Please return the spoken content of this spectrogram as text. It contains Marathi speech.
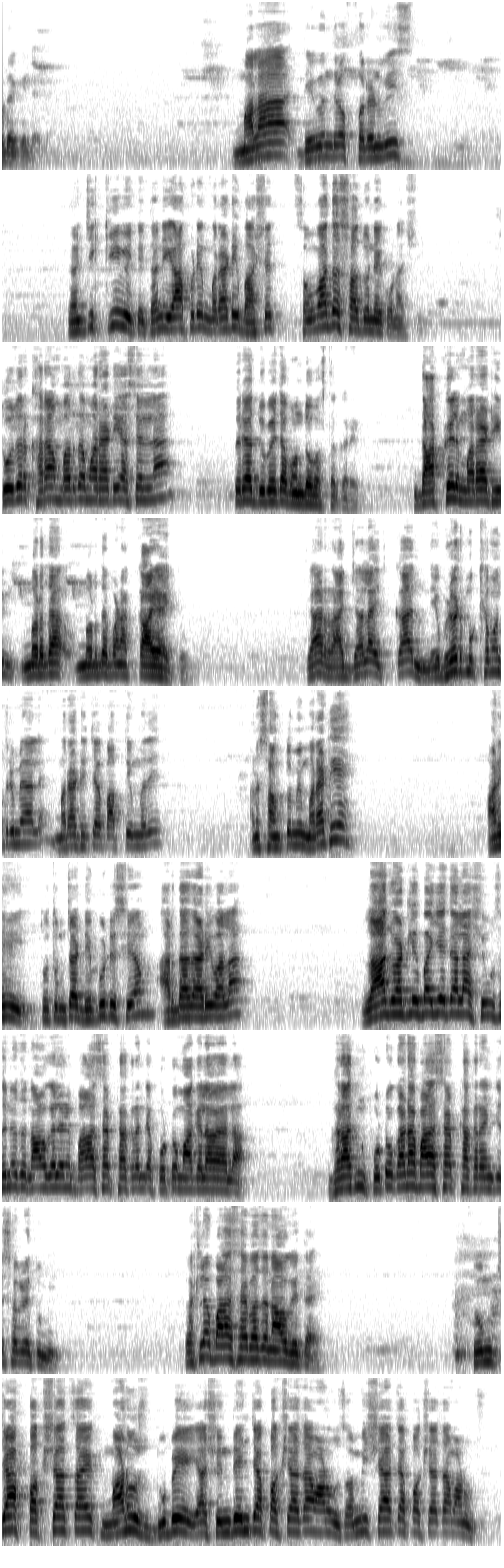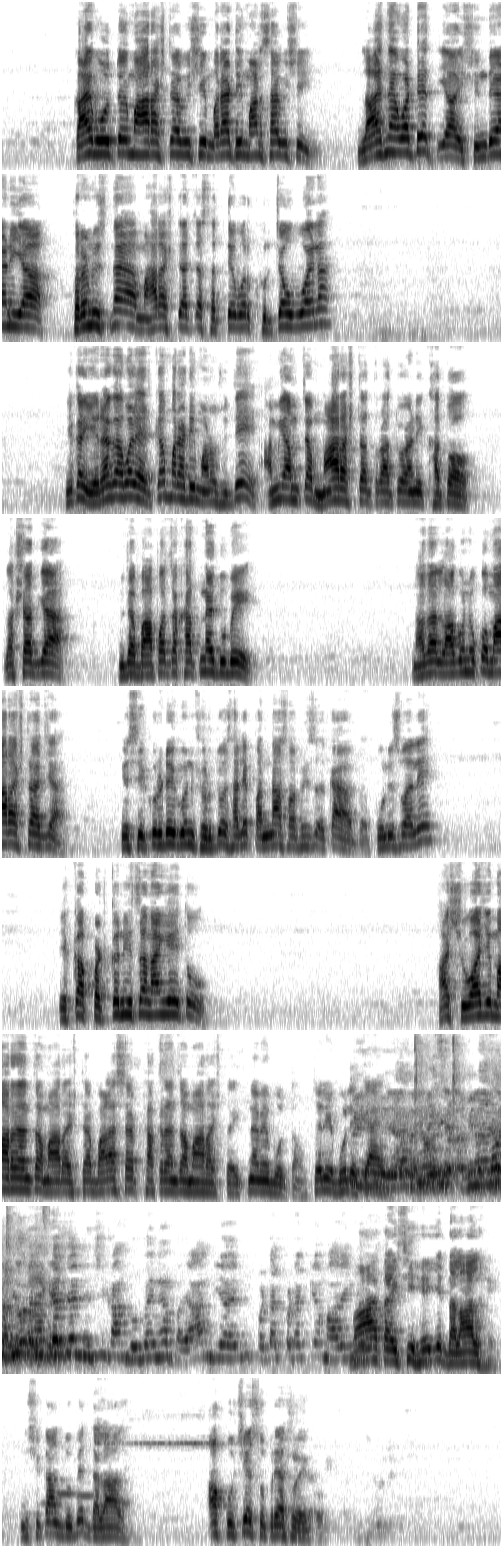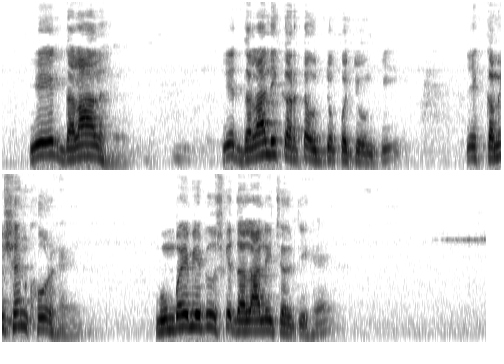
पुढे केलेलं आहे. मला देवेंद्र फडणवीस यांची कीव येते? त्यांनी यापुढे मराठी भाषेत संवादच साधू नये कोणाशी. तो जर खरा मर्द मराठी असेल ना तर या दुबेचा बंदोबस्त करेल. दाखवेल मराठी मर्दा मर्दपणा काय आहे तो. या राज्याला इतका नेभळट मुख्यमंत्री मिळाला आहे मराठीच्या बाबतीमध्ये. आणि सांगतो मी मराठी आहे. आणि तो तुमचा डेप्युटी सी एम अर्धा दाढीवाला लाज वाटली पाहिजे त्याला. शिवसेनेचं नाव गेलं आणि बाळासाहेब ठाकरेंचा फोटो मागे लावायला. घरातून फोटो काढा बाळासाहेब ठाकरेंचे सगळे तुम्ही. कसलं बाळासाहेबाचं नाव घेत आहे तुमच्या पक्षाचा एक माणूस दुबे या शिंदेच्या पक्षाचा माणूस अमित शहाच्या पक्षाचा माणूस. काय बोलतोय महाराष्ट्राविषयी मराठी माणसाविषयी? लाज नाही वाटत या शिंदे आणि या फडणवीस ना महाराष्ट्राच्या सत्तेवर खुर्च्या उभवायला हे काय येरागाबाळे आहेत का मराठी माणूस इथे? आम्ही आमच्या महाराष्ट्रात राहतो आणि खातो आहोत. लक्षात घ्या तुझ्या बापाचा खात नाही दुबे नादा लागू नको महाराष्ट्राच्या. ते सिक्युरिटी घेऊन फिरतो साले पन्नास ऑफिसर का पोलीसवाले? एका पटकनीचा नाही आहे तो. हा शिवाजी महाराजांचा महाराष्ट्र आहे बाळासाहेब ठाकरेंचा महाराष्ट्र आहे. इतना मैं बोलता हूँ चलिए बोले क्या है बात ऐसी है ये दलाल है. निशिकांत दुबे दलाल है। आप पूछिए सुप्रिया सुळे को। ये एक दलाल है। ये दलाली करता उद्योगपतियों की। ये कमीशन खोर है। मुंबई में भी उसकी दलाली चलती है।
